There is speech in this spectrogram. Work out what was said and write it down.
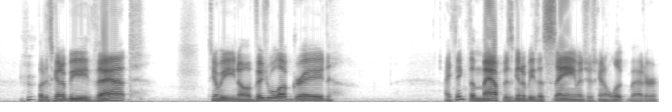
but it's going to be that. It's going to be, you know, a visual upgrade. I think the map is going to be the same. It's just going to look better.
